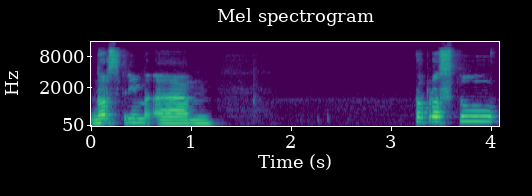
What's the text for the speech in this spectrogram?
Nord Stream um, po prostu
